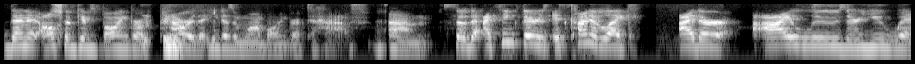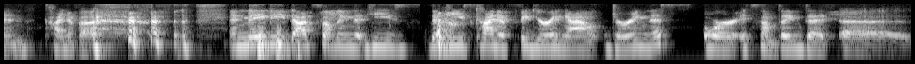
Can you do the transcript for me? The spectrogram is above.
then it also gives bolingbroke power that he doesn't want bolingbroke to have. Um, so that i think there's it's kind of like either i lose or you win kind of a and maybe that's something that he's that he's kind of figuring out during this or it's something that uh,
